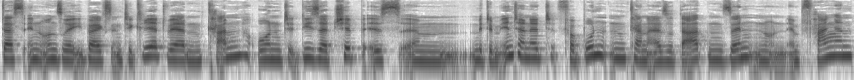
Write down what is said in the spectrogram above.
das in unsere E-Bikes integriert werden kann. Und dieser Chip ist ähm, mit dem Internet verbunden, kann also Daten senden und empfangen.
